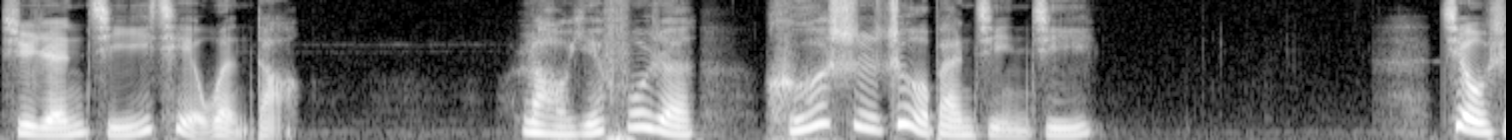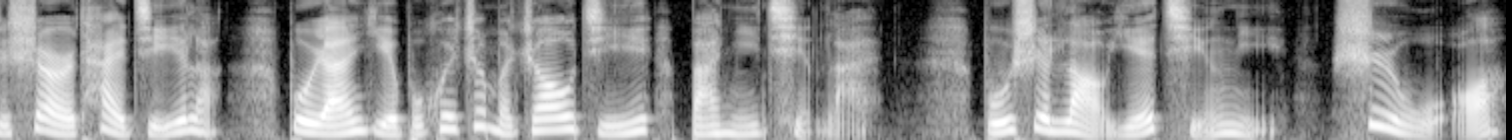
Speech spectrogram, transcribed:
许人急切问道：“老爷夫人何事这般紧急？”就是事儿太急了，不然也不会这么着急把你请来。不是老爷请你，是我。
